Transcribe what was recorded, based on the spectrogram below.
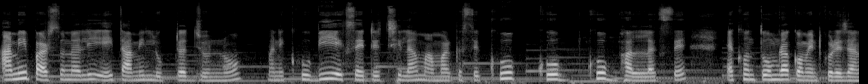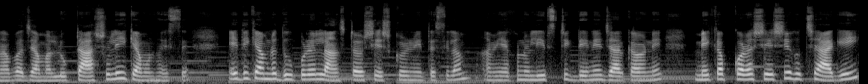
আমি পার্সোনালি এই তামিল লুকটার জন্য মানে খুবই এক্সাইটেড ছিলাম। আমার কাছে খুব খুব খুব ভালো লাগছে। এখন তোমরা কমেন্ট করে জানাবা যে আমার লুকটা আসলেই কেমন হয়েছে। এদিকে আমরা দুপুরের লাঞ্চটাও শেষ করে নিতেছিলাম। আমি এখনও লিপস্টিক দেনে যার কারণে মেকআপ করা শেষে হচ্ছে আগেই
